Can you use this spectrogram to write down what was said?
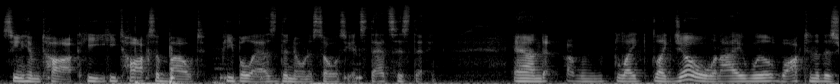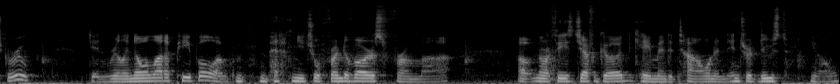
seen him talk, he he talks about people as the known associates. That's his thing. And uh, like like Joe, when I will, walked into this group, didn't really know a lot of people. I met a mutual friend of ours from uh, out northeast, Jeff Good, came into town and introduced you know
